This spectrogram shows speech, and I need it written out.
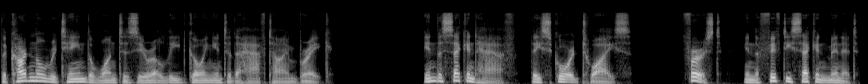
The Cardinal retained the 1 0 lead going into the halftime break. In the second half, they scored twice. First, in the 52nd minute,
